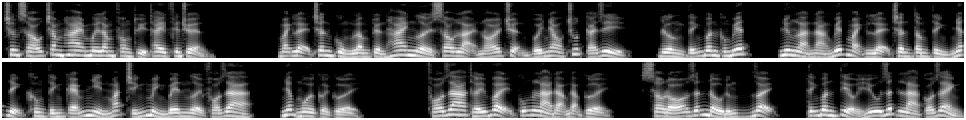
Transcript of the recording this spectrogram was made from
Chương 625 phong thủy thay phiên chuyển. Mạnh lệ chân cùng Lâm Tuyền hai người sau lại nói chuyện với nhau chút cái gì, đường tĩnh vân không biết, nhưng là nàng biết mạnh lệ chân tâm tình nhất định không tính kém nhìn mắt chính mình bên người phó gia, nhấp môi cười cười. Phó gia thấy vậy cũng là đạm đạm cười, sau đó dẫn đầu đứng dậy, tĩnh vân tiểu hữu rất là có rảnh,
